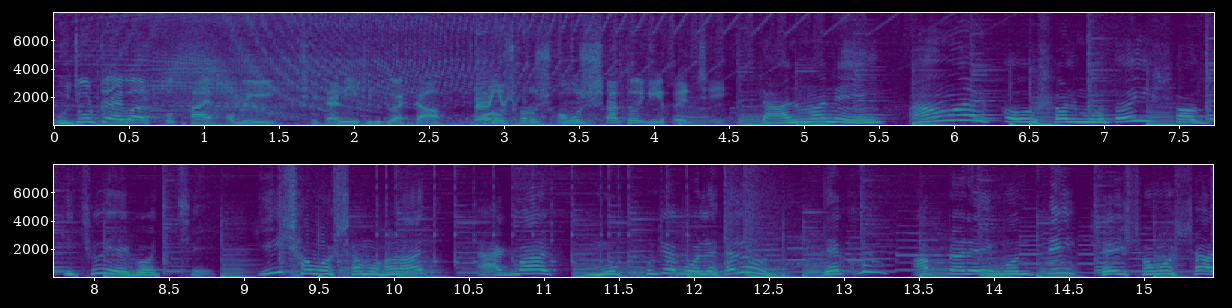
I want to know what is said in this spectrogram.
পুজোটা এবার কোথায় হবে সেটা নিয়ে কিন্তু একটা বড় সড় সমস্যা তৈরি হয়েছে। তার মানে আমার কৌশল মতোই সব কিছু এগোচ্ছে। কি সমস্যা মহারাজ? একবার মুখ ফুটে বলে ফেলুন। দেখুন। আপনার এই মন্ত্রী সেই সমস্যার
